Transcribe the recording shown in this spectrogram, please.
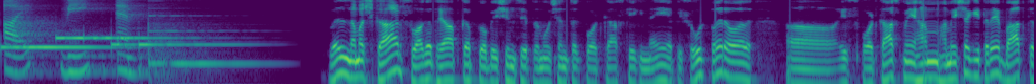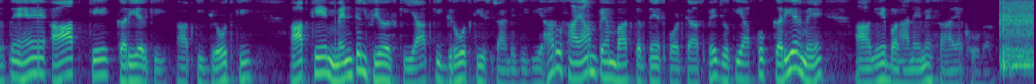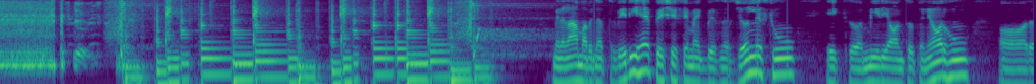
I V M. Well नमस्कार स्वागत है आपका प्रोबेशन से प्रमोशन तक पॉडकास्ट के एक नए एपिसोड पर और आ, इस पॉडकास्ट में हम हमेशा की तरह बात करते हैं आपके करियर की आपकी ग्रोथ की आपके मेंटल फियर्स की आपकी ग्रोथ की स्ट्रैटेजी की हर उस आयाम पे हम बात करते हैं इस पॉडकास्ट पे जो कि आपको करियर में आगे बढ़ाने में सहायक होगा मेरा नाम अभिनव त्रिवेदी है। पेशे से मैं एक बिज़नेस जर्नलिस्ट हूँ, एक मीडिया ऑन्टरप्रेन्योर हूँ और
